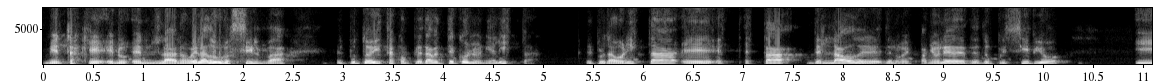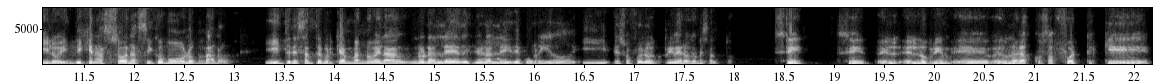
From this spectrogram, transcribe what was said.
mientras que en, la novela de Hugo Silva el punto de vista es completamente colonialista. El protagonista eh, está del lado de, los españoles desde un principio y los indígenas son así como los malos. Y es interesante porque ambas novelas no las leí, yo las leí de corrido y eso fue lo primero que me saltó. Sí, Sí, es, lo eh, es una de las cosas fuertes que,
